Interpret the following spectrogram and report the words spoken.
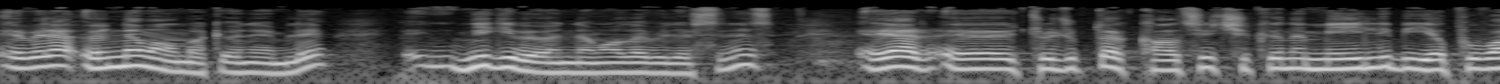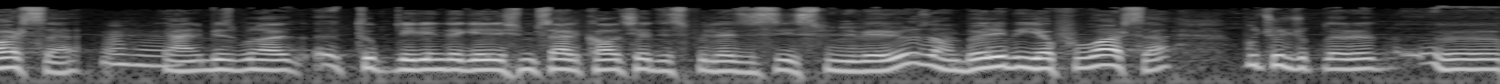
evvela önlem almak önemli. E, Ne gibi önlem alabilirsiniz? Eğer e, çocukta kalça çıkığına meyilli bir yapı varsa, yani biz buna e, tıp dilinde gelişimsel kalça displazisi ismini veriyoruz ama böyle bir yapı varsa bu çocukların e,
